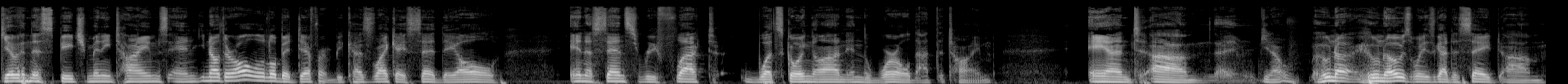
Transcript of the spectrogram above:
given this speech many times, and you know, they're all a little bit different because, like I said, they all, in a sense, reflect what's going on in the world at the time and um, you know who know who knows what he's got to say um,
